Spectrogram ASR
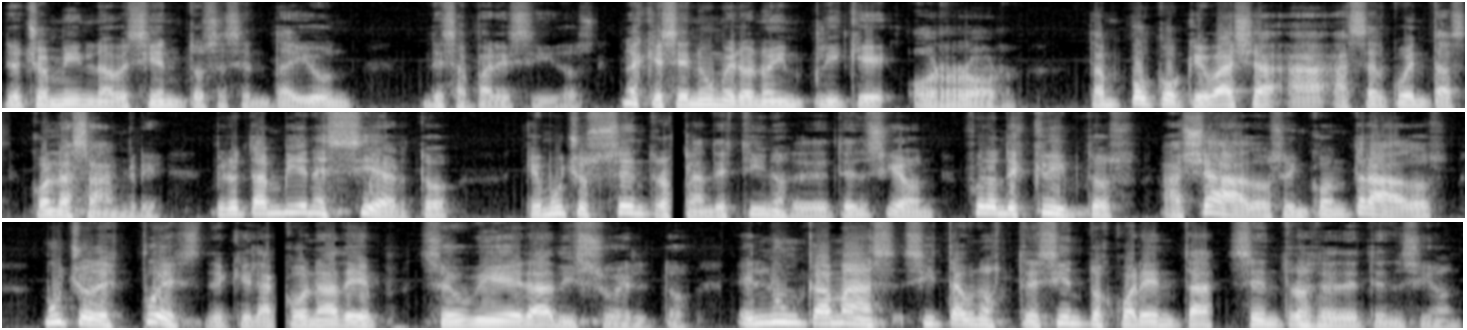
de 8.961 desaparecidos. No es que ese número no implique horror, tampoco que vaya a hacer cuentas con la sangre, pero también es cierto que muchos centros clandestinos de detención fueron descriptos, hallados, encontrados, mucho después de que la CONADEP se hubiera disuelto. Él nunca más cita unos 340 centros de detención.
